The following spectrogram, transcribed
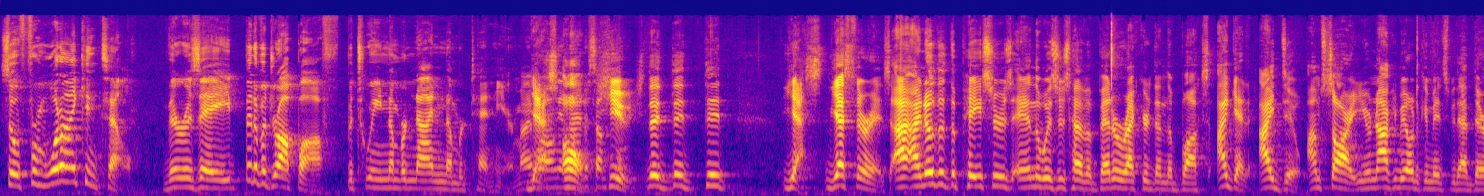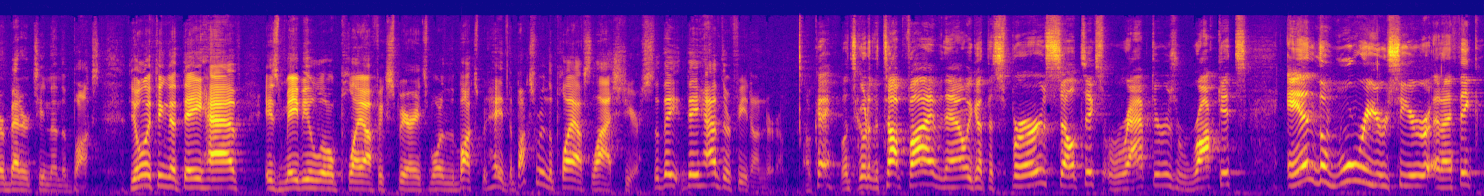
So, from what I can tell, there is a bit of a drop off between number nine and number 10 here. Am I Yes. wrong in that Oh, assumption? huge. The, the, the, yes, yes, there is. I, I know that the Pacers and the Wizards have a better record than the Bucks. I get it. I do. I'm sorry. You're not going to be able to convince me that they're a better team than the Bucks. The only thing that they have is maybe a little playoff experience more than the Bucks. But hey, the Bucks were in the playoffs last year, so they, they have their feet under them. Okay, let's go to the top five now. We got the Spurs, Celtics, Raptors, Rockets, and the Warriors here. And I think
